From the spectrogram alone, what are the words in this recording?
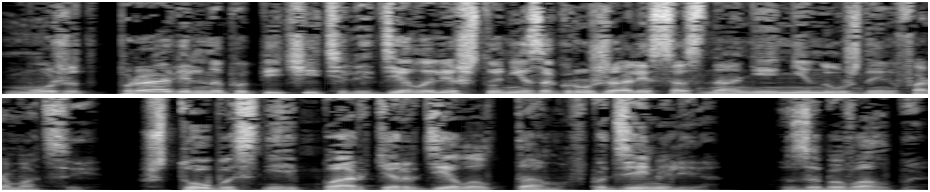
Может, правильно попечители делали, что не загружали сознание ненужной информацией. Что бы с ней Паркер делал там, в подземелье? Забывал бы.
